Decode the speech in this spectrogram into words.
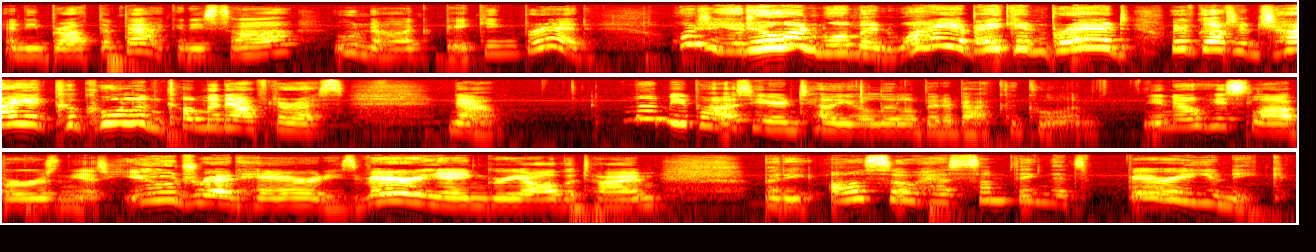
And he brought them back, and he saw Oonagh baking bread. What are you doing, woman? Why are you baking bread? We've got a giant Cucullin coming after us. Now, let me pause here and tell you a little bit about Cucullin. You know, he slobbers and he has huge red hair and he's very angry all the time, but he also has something that's very unique.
